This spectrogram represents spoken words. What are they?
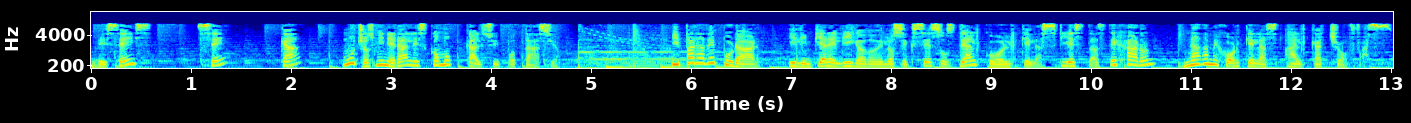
B6, C, K, muchos minerales como calcio y potasio. Y para depurar y limpiar el hígado de los excesos de alcohol que las fiestas dejaron, nada mejor que las alcachofas.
